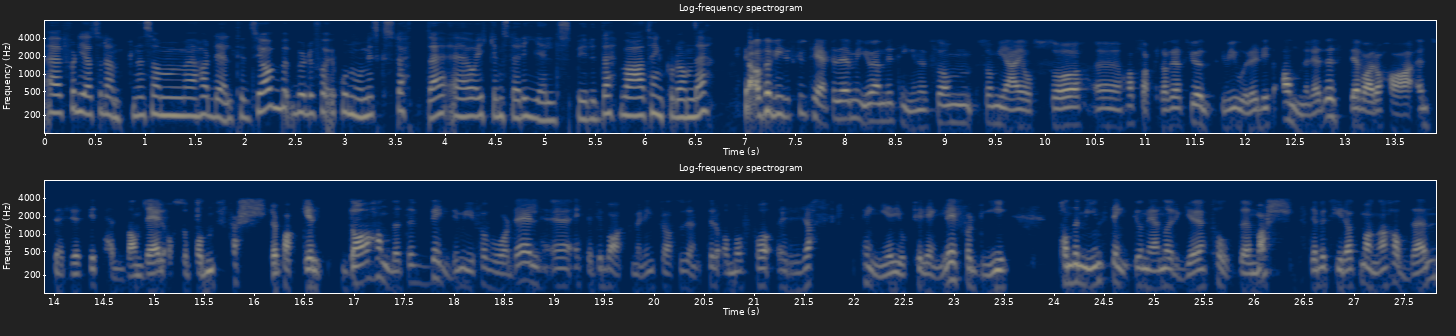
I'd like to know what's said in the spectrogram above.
Eh, fordi at studentene som har deltidsjobb, burde få økonomisk støtte eh, og ikke en større gjeldsbyrde. Hva tenker du om det? Ja, altså Vi diskuterte det mye, og en av de tingene som, som jeg også uh, har sagt at jeg skulle ønske vi gjorde litt annerledes, det var å ha en større stipendandel også på den første pakken. Da handlet det veldig mye for vår del, uh, etter tilbakemelding fra studenter, om å få raskt penger gjort tilgjengelig. fordi Pandemien stengte jo ned Norge 12.3. Det betyr at mange hadde en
